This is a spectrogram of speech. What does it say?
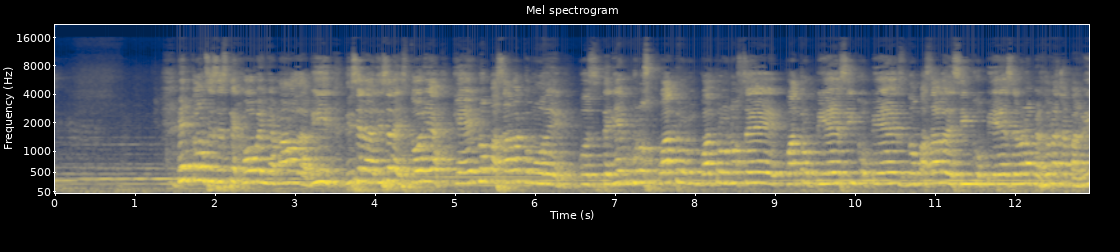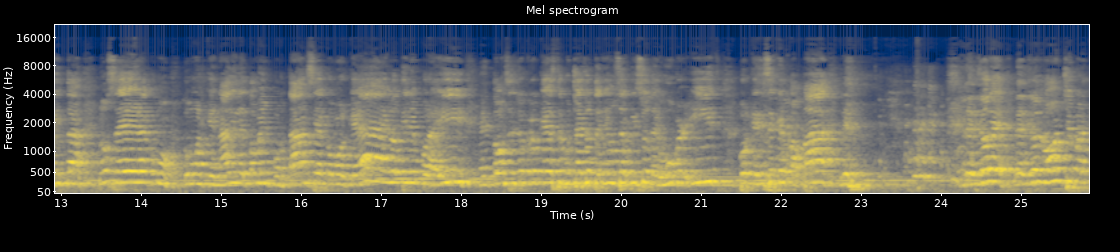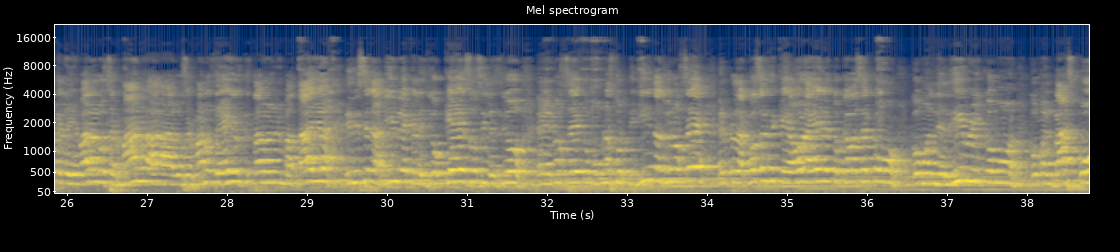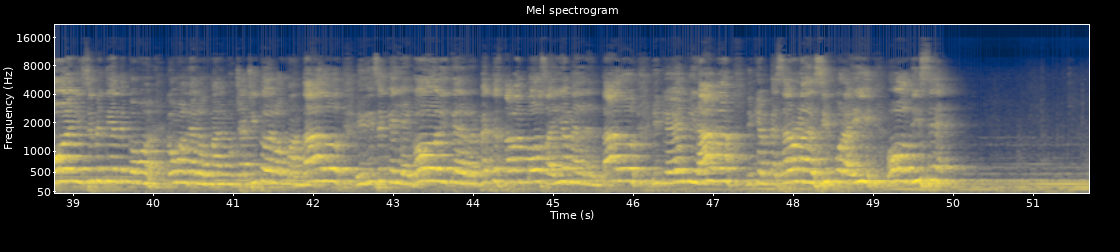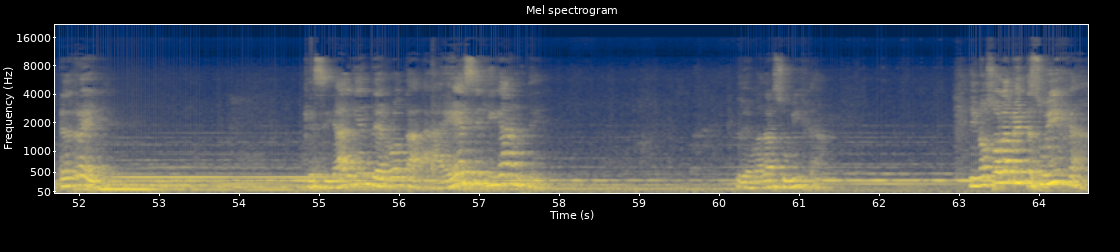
Entonces este joven llamado David, dice la, dice la historia que él no pasaba como de, pues tenía como unos cuatro, cuatro, no sé, cuatro pies, cinco pies, no pasaba de cinco pies, era una persona chaparrita, no sé, era como, como el que nadie le toma importancia, como el que, ay, lo tiene por ahí. Entonces yo creo que este muchacho tenía un servicio de Uber Eats, porque dice que el papá le... le dio, le dio lonche para que le llevara a los hermanos, a, los hermanos de ellos que estaban en batalla. Y dice la Biblia que les dio quesos y les dio, eh, no sé, como unas tortillitas, yo no sé. Pero la cosa es de que ahora a él le tocaba ser como, como el delivery, como, como el bass boy, ¿sí me entienden? Como, como el de los muchachitos de los mandados. Y dice que llegó y que de repente estaban todos ahí amedrentados y que él miraba y que empezaron a decir por ahí, oh, dice el rey que si alguien derrota a ese gigante, le va a dar su hija. Y no solamente su hija,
